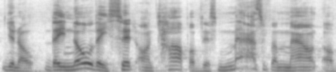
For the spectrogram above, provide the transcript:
you know, they know they sit on top of this massive amount of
